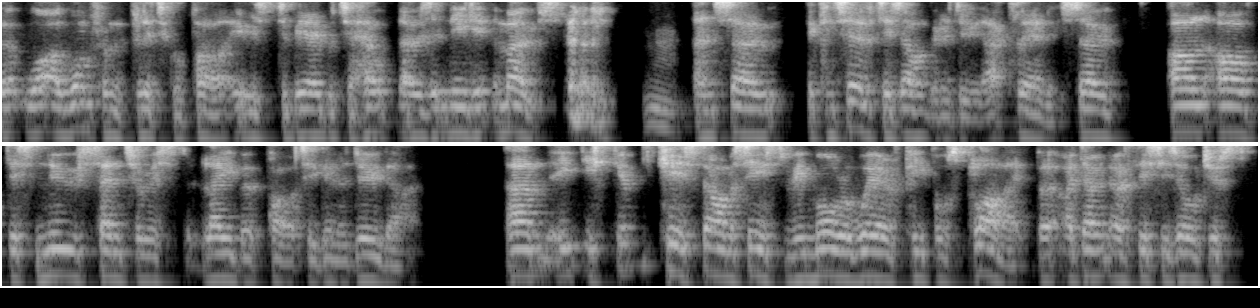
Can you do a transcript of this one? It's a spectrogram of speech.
but what I want from a political party is to be able to help those that need it the most, mm. and so the Conservatives aren't going to do that clearly. So are, are this new centrist Labour Party going to do that? Um, it, Keir Starmer seems to be more aware of people's plight, but I don't know if this is all just,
